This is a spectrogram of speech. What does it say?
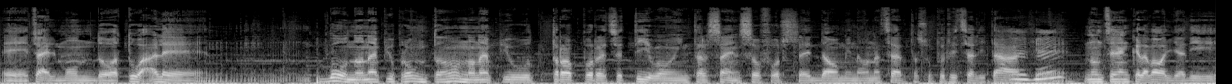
eh, cioè il mondo attuale, mh, boh, non è più pronto, non è più troppo recettivo in tal senso, forse domina una certa superficialità Mhm. che non c'è neanche la voglia di,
